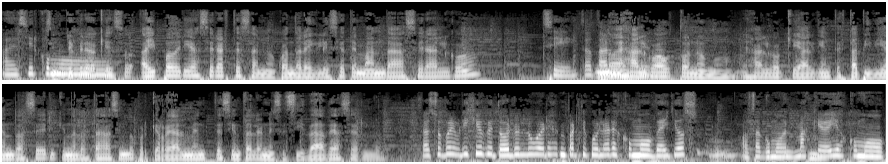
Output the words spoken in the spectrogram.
a decir Sí, como... yo creo que eso, ahí podría ser artesano. Cuando la iglesia te manda a hacer algo, Sí, totalmente. no es algo autónomo, es algo que alguien te está pidiendo hacer y que no lo estás haciendo porque realmente sienta la necesidad de hacerlo. O sea, súper brígido que todos los lugares en particular es como bellos, mm, o sea, como más que bellos, como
